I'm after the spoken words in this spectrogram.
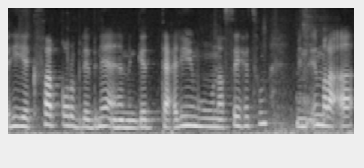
هي أكثر قرب لأبنائها من قد تعليمهم ونصيحتهم. من امرأة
